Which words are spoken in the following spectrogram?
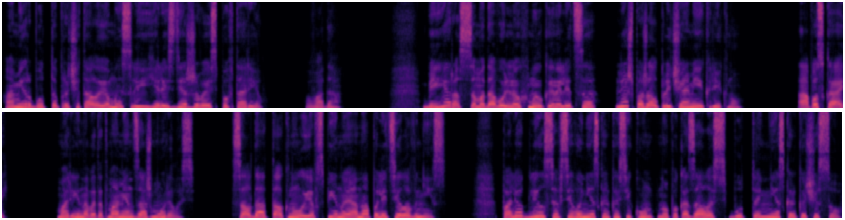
Амир будто прочитал ее мысли и, еле сдерживаясь, повторил. «Вода». Биера с самодовольной ухмылкой на лице лишь пожал плечами и крикнул. «Опускай!» Марина в этот момент зажмурилась. Солдат толкнул ее в спину, и она полетела вниз. Полет длился всего несколько секунд, но показалось, будто несколько часов.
